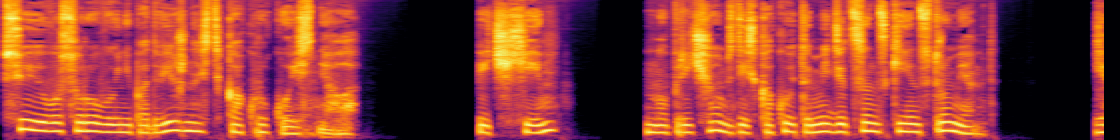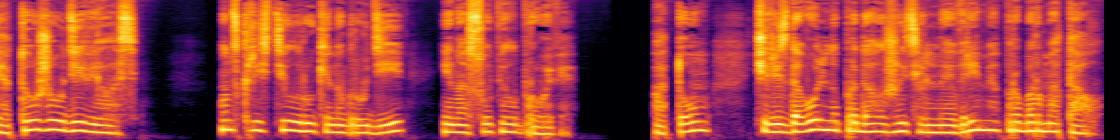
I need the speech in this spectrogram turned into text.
Всю его суровую неподвижность как рукой сняла. Пичхим? Но при чем здесь какой-то медицинский инструмент? Я тоже удивилась. Он скрестил руки на груди и насупил брови. Потом, через довольно продолжительное время, пробормотал.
